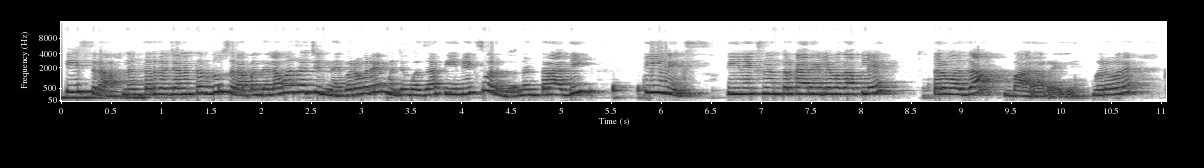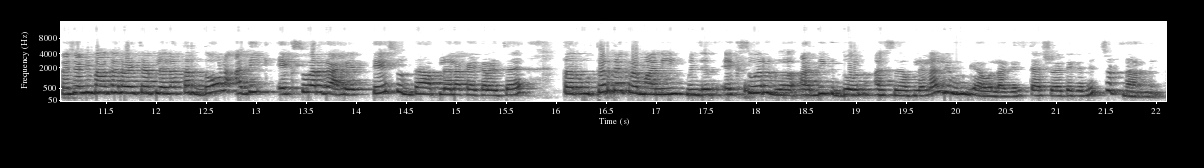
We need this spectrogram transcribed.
तिसरा नंतर त्याच्यानंतर दुसरा पण त्याला वजा चिन्ह आहे. बरोबर आहे? म्हणजे वजा तीन एक्स वर्ग नंतर अधिक तीन एक्स. तीन एक्स नंतर काय राहिले बघा आपले? तर वजा बारा राहिले. बरोबर आहे? कशाने भाग घालवायचे आपल्याला? तर दोन अधिक एक्स वर्ग आहेत ते सुद्धा आपल्याला काय करायचं आहे? तर उतरत्या क्रमाने म्हणजेच एक्स वर्ग अधिक दोन असं आपल्याला लिहून घ्यावं लागेल. त्याशिवाय ते गणित सुटणार नाही.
